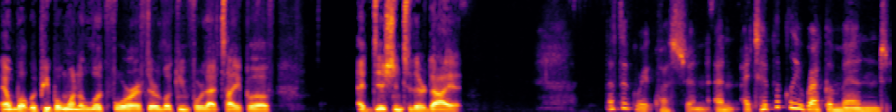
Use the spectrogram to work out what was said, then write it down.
And what would people want to look for if they're looking for that type of addition to their diet? That's a great question. And I typically recommend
